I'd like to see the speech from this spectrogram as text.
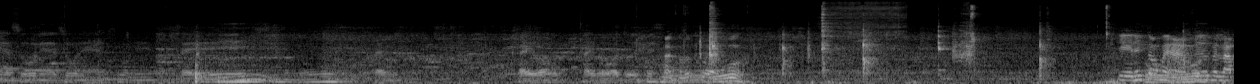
เนี่ยสู้เนี่ยสู้เนี่ยสู้เนี่ยใส่ใครใครว่าใครบอกว่าตัวนี้ผักกับรถตัวโอ้โหเจนึกต้องไปหาซื้อไปรับ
